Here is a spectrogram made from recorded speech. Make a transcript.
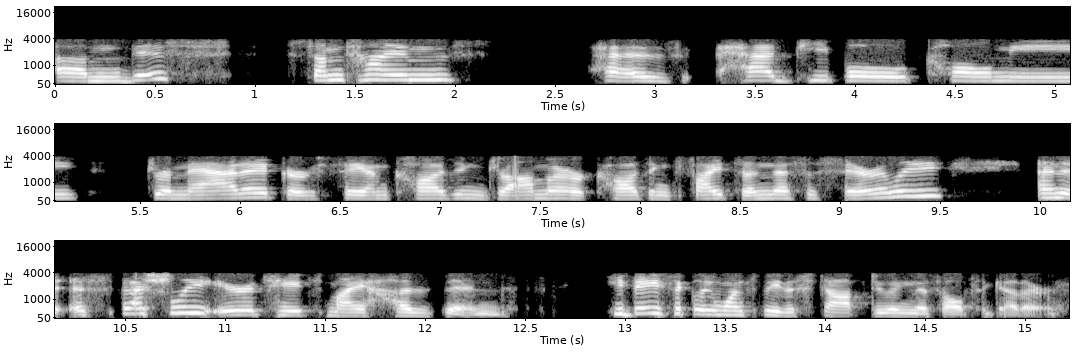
Um, this sometimes has had people call me dramatic or say I'm causing drama or causing fights unnecessarily. and it especially irritates my husband. He basically wants me to stop doing this altogether.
